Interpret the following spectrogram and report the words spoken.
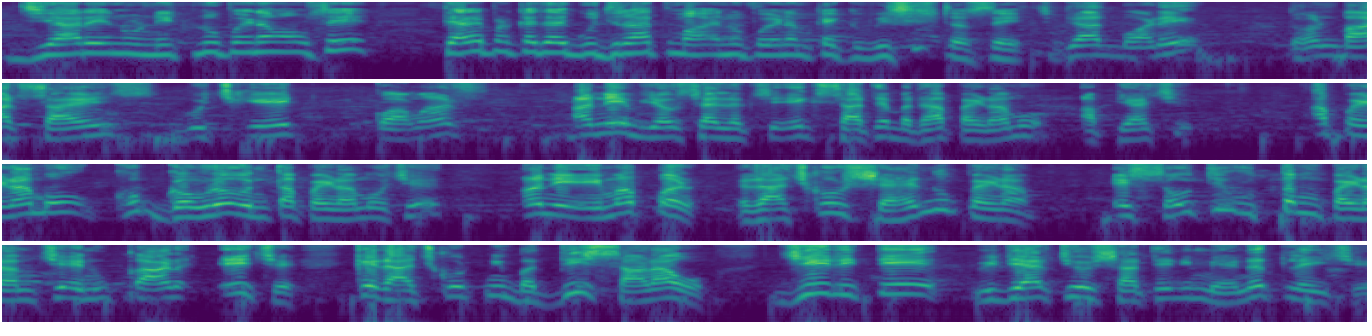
જ્યારે એનું નીટનું પરિણામ આવશે, ત્યારે પણ કદાચ ગુજરાતમાં એનું પરિણામ કંઈક વિશિષ્ટ હશે. ગુજરાત બોર્ડે ધોરણ બાર સાયન્સ, ગુજકેટ, કોમર્સ અને વ્યવસાયલક્ષી એક સાથે બધા પરિણામો આપ્યા છે. આ પરિણામો ખૂબ ગૌરવવંતા પરિણામો છે અને એમાં પણ રાજકોટ શહેરનું પરિણામ એ સૌથી ઉત્તમ પરિણામ છે. એનું કારણ એ છે કે રાજકોટની બધી શાળાઓ જે રીતે વિદ્યાર્થીઓ સાથેની મહેનત લઈ છે,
